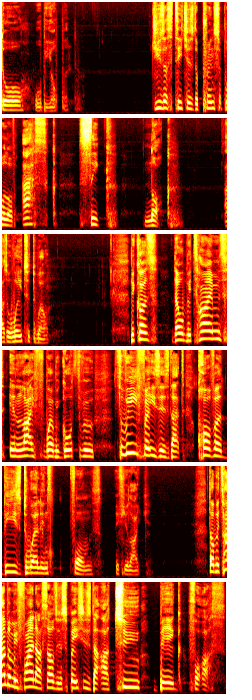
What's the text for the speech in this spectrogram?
door will be opened. Jesus teaches the principle of ask, seek, knock as a way to dwell. Because there will be times in life where we go through three phases that cover these dwelling forms, if you like. There'll be times when we find ourselves in spaces that are too big for us.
